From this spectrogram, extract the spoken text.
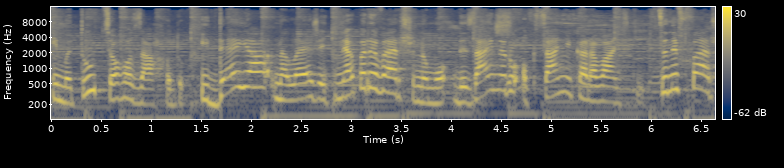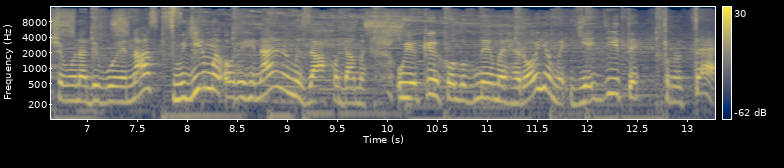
і мету цього заходу. Ідея належить неперевершеному дизайнеру Оксані Караванській. Це не вперше вона дивує нас своїми оригінальними заходами, у яких головними героями є діти. Проте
